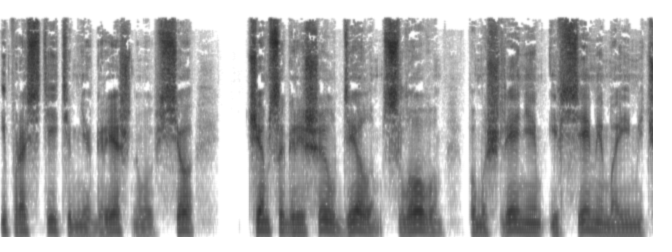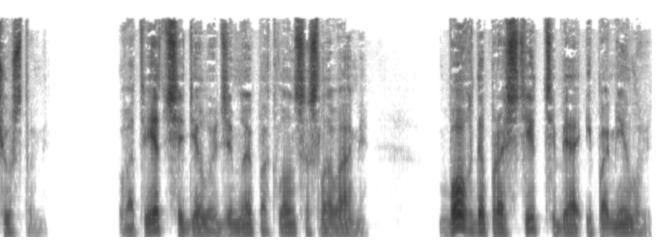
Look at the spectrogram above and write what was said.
и простите мне грешному все, чем согрешил делом, словом, помышлением и всеми моими чувствами». В ответ все делают земной поклон со словами «Бог да простит тебя и помилует,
